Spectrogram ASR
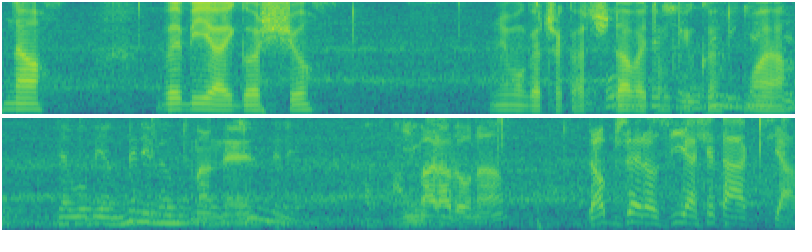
No. Wybijaj gościu. Nie mogę czekać. Dawaj tą piłkę. Moja. Mane. I Maradona. Dobrze rozwija się ta akcja.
